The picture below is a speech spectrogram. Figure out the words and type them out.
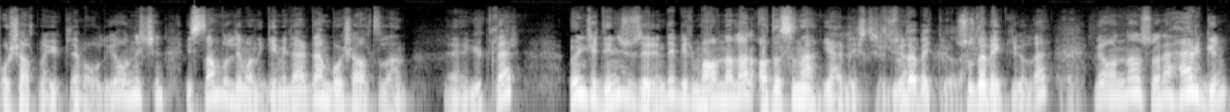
boşaltma yükleme oluyor. Onun için İstanbul Limanı gemilerden boşaltılan e, yükler önce deniz üzerinde bir Mavnalar Adası'na yerleştiriliyor. Suda bekliyorlar. Suda bekliyorlar. Ve ondan sonra her gün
